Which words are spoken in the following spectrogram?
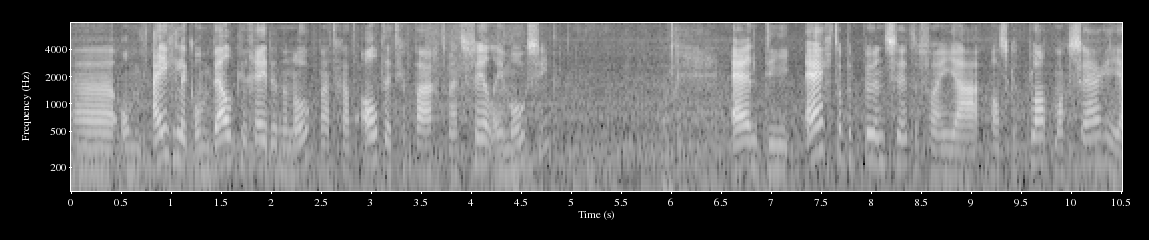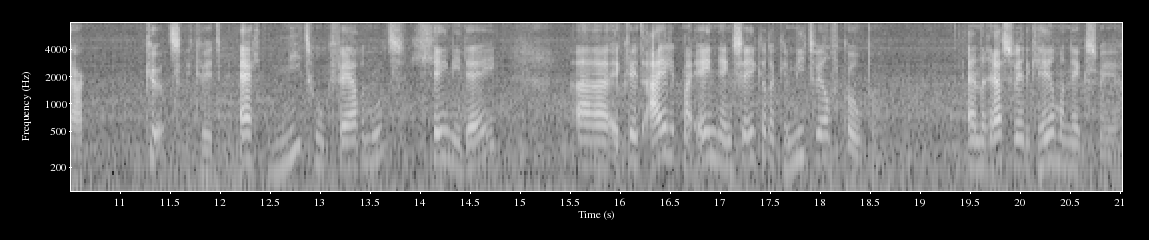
Uh, om, eigenlijk om welke reden dan ook, maar het gaat altijd gepaard met veel emotie. En die echt op het punt zitten van ja, als ik het plat mag zeggen, ja, kut. Ik weet echt niet hoe ik verder moet. Geen idee. Uh, ik weet eigenlijk maar één ding zeker, dat ik het niet wil verkopen. En de rest weet ik helemaal niks meer.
